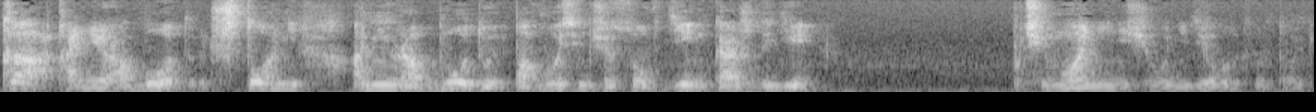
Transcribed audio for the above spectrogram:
как они работают, что они, они работают по 8 часов в день каждый день. Почему они ничего не делают в итоге?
